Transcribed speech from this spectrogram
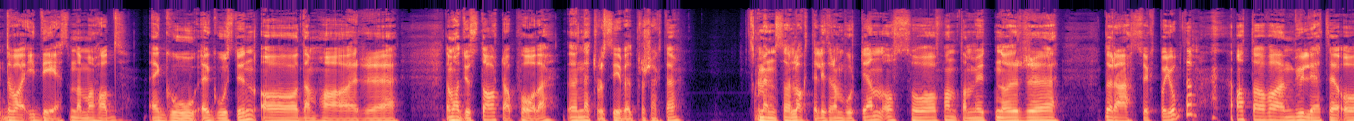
Det var idé som de har hatt en god, en god stund, og de, har, de hadde jo starta på det, Natural Seabed-prosjektet, men så lagt det litt bort igjen, og så fant de ut, når, når jeg søkte på jobb, dem, at da var det en mulighet til å,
